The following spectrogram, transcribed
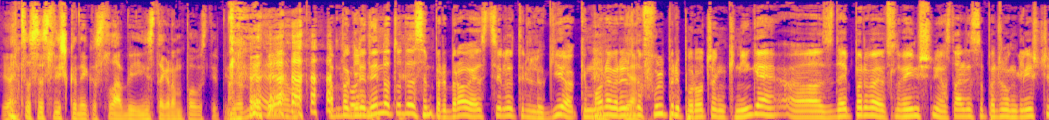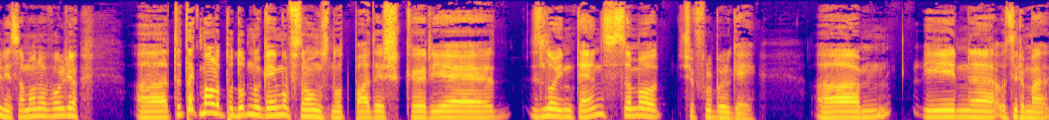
Ja. To se sliši kot neko slabi Instagram post. ne, ne, ampak- ampak glede na to, da sem prebral jaz celo trilogijo, ki moram reči, Ja. ja. da ful priporočam knjige, uh, zdaj prva je v slovenščini, ostale so pač v angleščini, samo na voljo. Uh, to je tako malo podobno Game of Thrones, no odpadeš, ker je zelo intens, samo še ful bolj gay. Um, in, uh, oziroma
